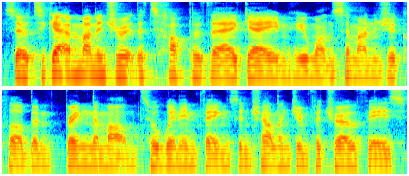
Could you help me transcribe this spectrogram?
So to get a manager at the top of their game who wants to manage a club and bring them on to winning things and challenging for trophies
